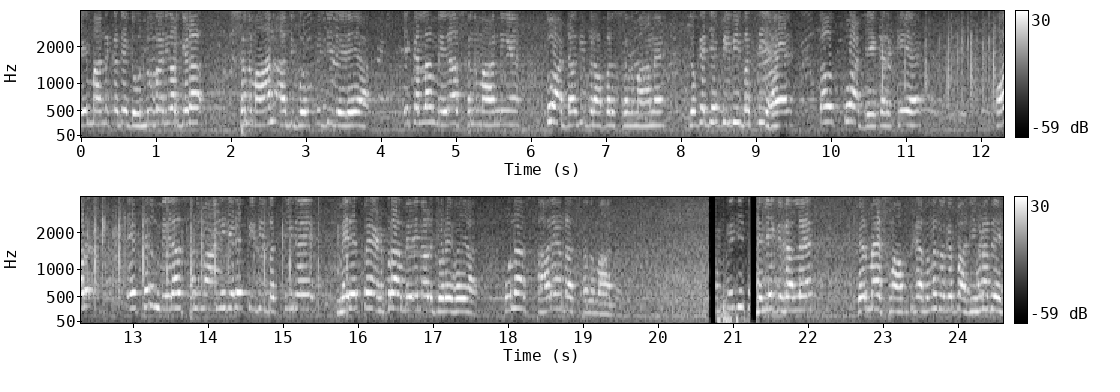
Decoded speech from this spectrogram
ਇਹ ਮਨ ਕਦੇ ਡੋਲੂਗਾ ਨਹੀਂ। ਔਰ ਜਿਹੜਾ ਸਨਮਾਨ ਅੱਜ ਗੁਰਪ੍ਰੀਤ ਜੀ ਦੇ ਰਹੇ ਆ। ਇਹ ਇਕੱਲਾ ਮੇਰਾ ਸਨਮਾਨ ਨਹੀਂ ਹੈ, ਤੁਹਾਡਾ ਵੀ ਬਰਾਬਰ ਸਨਮਾਨ ਹੈ, ਕਿਉਂਕਿ ਜੇ ਪੀਵੀ 32 ਹੈ, ਤਾਂ ਉਹ ਤੁਹਾਡੇ ਕਰਕੇ ਹੈ। ਔਰ ਇਹ ਸਿਰਫ ਮੇਰਾ ਸਨਮਾਨ ਨਹੀਂ, ਜਿਹੜੇ ਪੀਬੀ 32 ਦੇ ਮੇਰੇ ਭੈਣ ਭਰਾ ਮੇਰੇ ਨਾਲ ਜੁੜੇ ਹੋਏ ਆ, ਉਹਨਾਂ ਸਾਰਿਆਂ ਦਾ ਸਨਮਾਨ ਅੰਕੇ ਜੀ, ਤੁਹਾਡੇ ਲਈ ਇੱਕ ਗੱਲ ਹੈ, ਫਿਰ ਮੈਂ ਸਮਾਪਤ ਕਰ ਦਿੰਦਾ, ਕਿਉਂਕਿ ਭਾਜੀ ਹੁਣਾਂ ਦੇ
